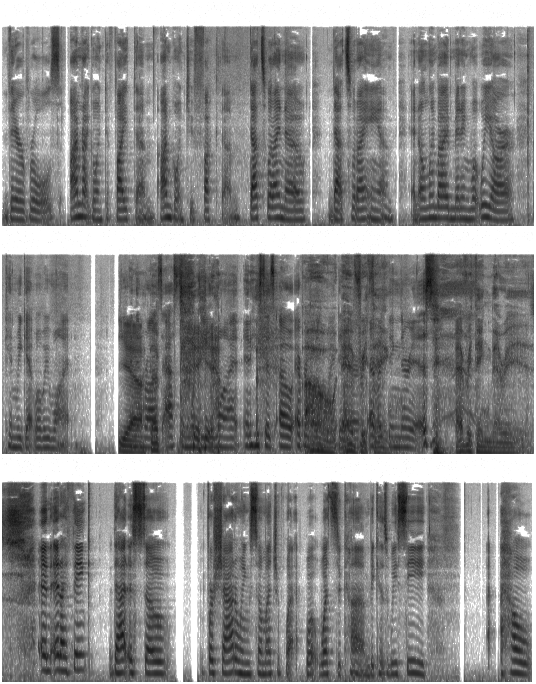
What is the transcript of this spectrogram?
their rules. I'm not going to fight them. I'm going to fuck them. That's what I know. That's what I am. And only by admitting what we are can we get what we want." Yeah. And then Ros that- asks him, "What do you yeah. want?" And he says, "Oh, everything, Oh, my dear, everything. everything there is." Everything there is. and and I think that is so foreshadowing so much of what, what what's to come because we see how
